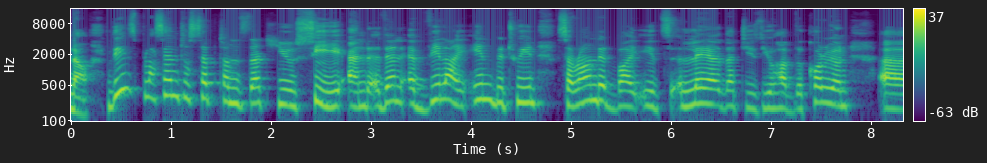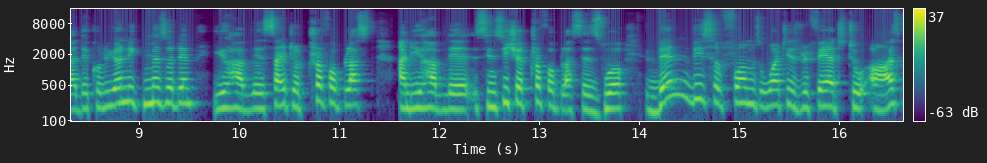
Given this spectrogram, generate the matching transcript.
Now these placental septums that you see and then a villi in between surrounded by its layer that is you have the chorion, uh, the chorionic mesoderm, you have the cytotrophoblast and you have the syncytial trophoblast as well. Then this forms what is referred to as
